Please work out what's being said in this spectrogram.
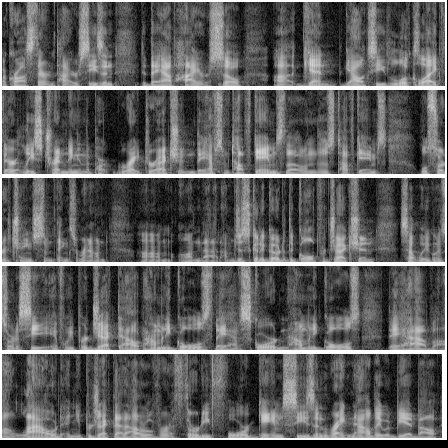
across their entire season, did they have higher. So, uh, again, the Galaxy look like they're at least trending in the par- right direction. They have some tough games, though, and those tough games will sort of change some things around um, on that. I'm just going to go to the goal projection so that we can sort of see if we project out how many goals they have scored and how many goals they have allowed, and you project that out over a 34 game season. Right now, they would be at about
